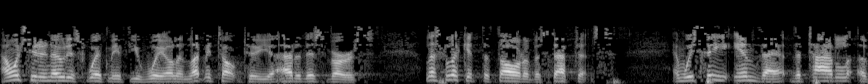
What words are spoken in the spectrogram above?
I want you to notice with me, if you will, and let me talk to you out of this verse. Let's look at the thought of acceptance. And we see in that the title of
